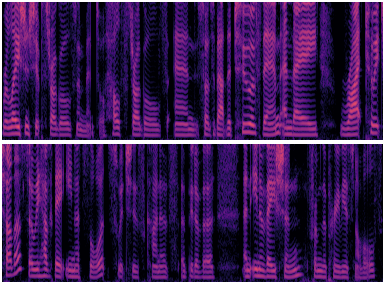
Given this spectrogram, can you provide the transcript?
relationship struggles and mental health struggles. And so it's about the two of them, and they write to each other. So we have their inner thoughts, which is kind of a bit of a, an innovation from the previous novels.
